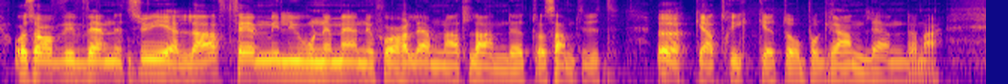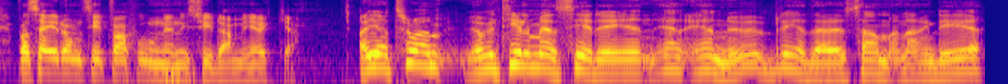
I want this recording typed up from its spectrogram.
Och så har vi Venezuela. Fem miljoner människor har lämnat landet och samtidigt ökar trycket då på grannländerna. Vad säger du om situationen i Sydamerika? Ja, jag, tror, jag vill till och med se det i en, en ännu bredare sammanhang. Det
